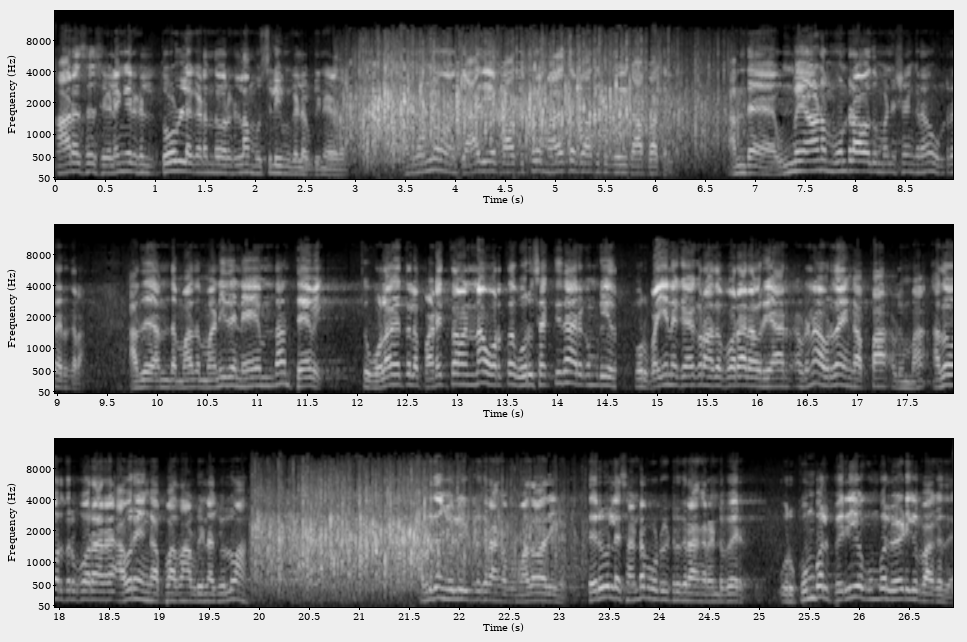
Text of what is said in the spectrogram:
ஆர்எஸ்எஸ் இளைஞர்கள் தோளில் கிடந்தவர்கள்லாம் முஸ்லீம்கள் அப்படின்னு எழுதுறான். அவங்க ஒன்றும் ஜாதியை பார்த்துட்டு மதத்தை பார்த்துட்டு போய் காப்பாற்றல அந்த உண்மையான மூன்றாவது மனுஷங்கிறவன் உள்ள இருக்கிறான். அது அந்த மத மனித நேயம் தான் தேவை. இப்போ உலகத்தில் படைத்தவன்னா ஒருத்தர் ஒரு சக்தி தான் இருக்க முடியாது. ஒரு பையனை கேட்குறோம் அதை போகிறார் அவர் யார்? அப்படின்னா அவர் தான் எங்கள் அப்பா அப்படிம்பா. அதோ ஒருத்தர் போகிறாரு அவரும் எங்கள் அப்பா தான் அப்படின்னா சொல்லுவான் அப்படி தான் சொல்லிகிட்டு இருக்கிறாங்க இப்போ மதவாதிகள். தெருவில் சண்டை போட்டுக்கிட்டு இருக்கிறாங்க ரெண்டு பேர். ஒரு கும்பல் பெரிய கும்பல் வேடிக்கை பார்க்குது.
